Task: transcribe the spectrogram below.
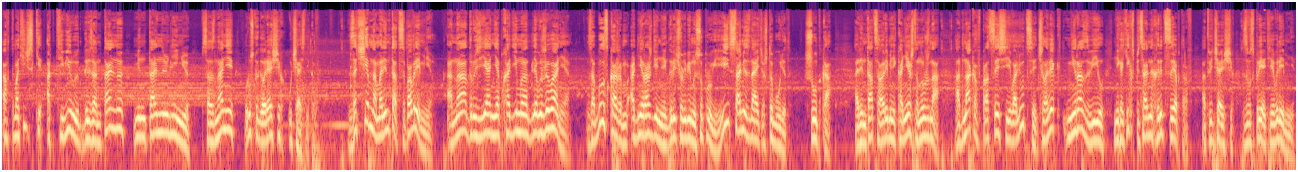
автоматически активирует горизонтальную ментальную линию в сознании русскоговорящих участников. Зачем нам ориентация по времени? Она, друзья, необходима для выживания – Забыл, скажем, о дне рождения горячо любимой супруги И сами знаете, что будет Шутка Ориентация во времени, конечно, нужна. Однако в процессе эволюции человек не развил никаких специальных рецепторов Отвечающих за восприятие времени.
